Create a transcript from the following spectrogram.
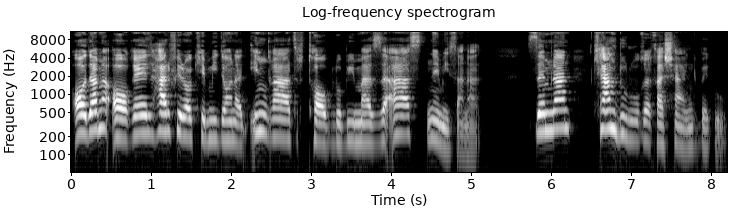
آدم عاقل حرفی را که می‌داند اینقدر تابلو بیمزه است نمی‌زند. ضمنا کم دروغ قشنگ بگو.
